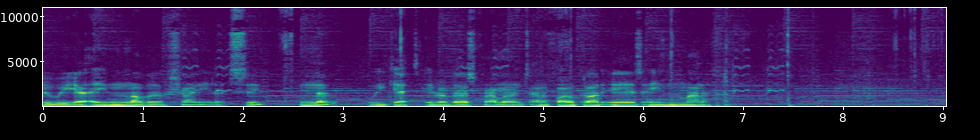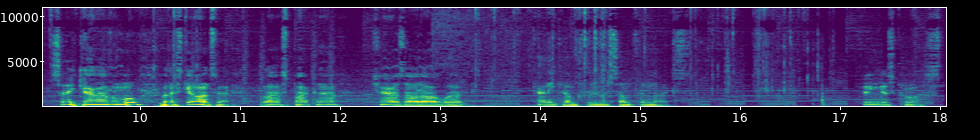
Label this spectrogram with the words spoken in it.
Do we get another shiny? Let's see. No, we get a reverse Cramorant and a final card is a Manaphy. So, you can't have them all, but let's get on to it. Last pack now, Charizard artwork. Can he come through with something nice? Fingers crossed.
